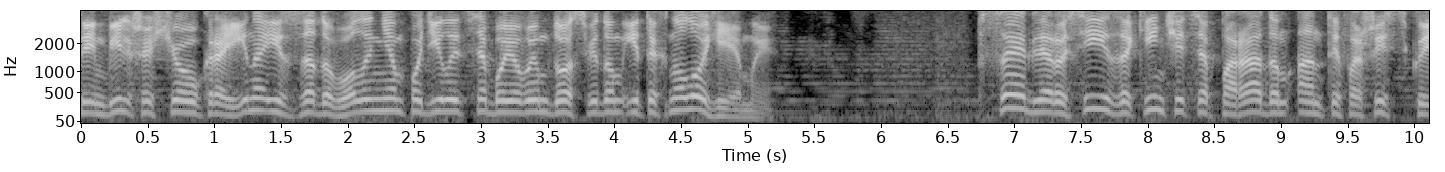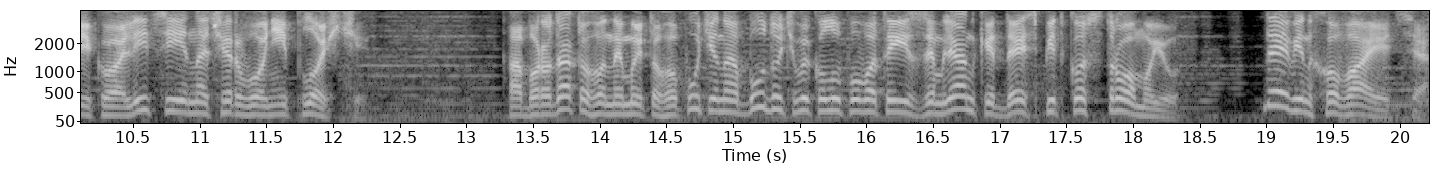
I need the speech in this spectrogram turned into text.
Тим більше, що Україна із задоволенням поділиться бойовим досвідом і технологіями. Все для Росії закінчиться парадом антифашистської коаліції на Червоній площі. А бородатого немитого Путіна будуть виколупувати із землянки десь під Костромою, де він ховається.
